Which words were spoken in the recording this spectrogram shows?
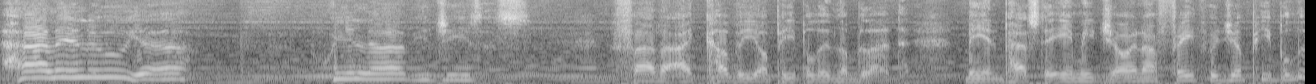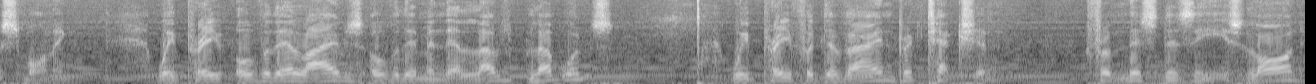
Hallelujah. We love you, Jesus. Father, I cover your people in the blood. Me and Pastor Aimee join our faith with your people this morning. We pray over their lives, over them and their love, loved ones. We pray for divine protection from this disease. Lord,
